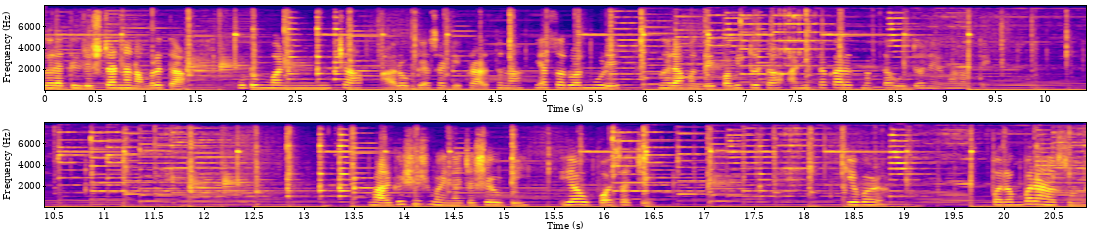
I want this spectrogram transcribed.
घरातील ज्येष्ठांना नम्रता कुटुंबांच्या आरोग्यासाठी प्रार्थना या सर्वांमुळे घरामध्ये पवित्रता आणि सकारात्मकता ऊर्जा निर्माण होते. मार्गशीर्ष महिन्याच्या शेवटी या उपवासाचे केवळ परंपरा नसून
